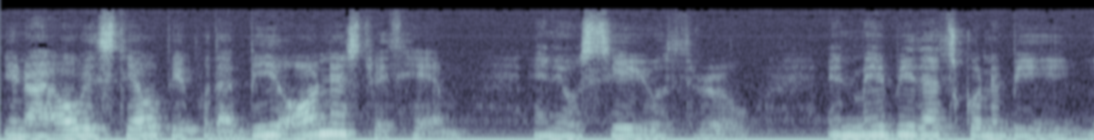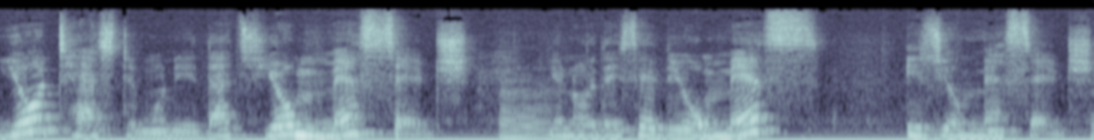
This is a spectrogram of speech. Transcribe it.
You know, I always tell people that be honest with Him and He'll see you through. And maybe that's going to be your testimony. That's your message. Mm. You know, they said your mess is your message,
